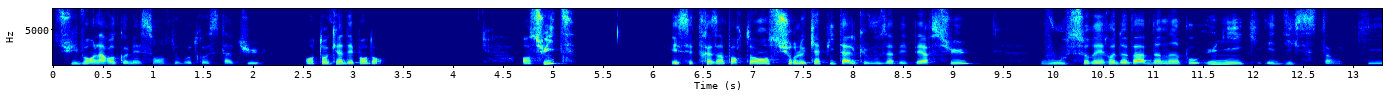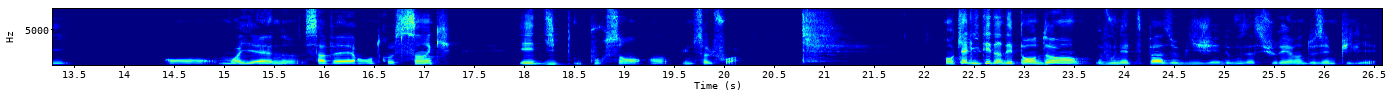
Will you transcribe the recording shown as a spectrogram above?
suivant la reconnaissance de votre statut en tant qu'indépendant. Ensuite, et c'est très important, sur le capital que vous avez perçu, vous serez redevable d'un impôt unique et distinct qui, en moyenne, s'avère entre 5 et 10% en une seule fois. En qualité d'indépendant, vous n'êtes pas obligé de vous assurer un deuxième pilier.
